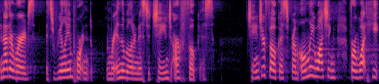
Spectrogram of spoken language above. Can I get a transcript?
In other words, it's really important when we're in the wilderness to change our focus. Change your focus from only watching for what he,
